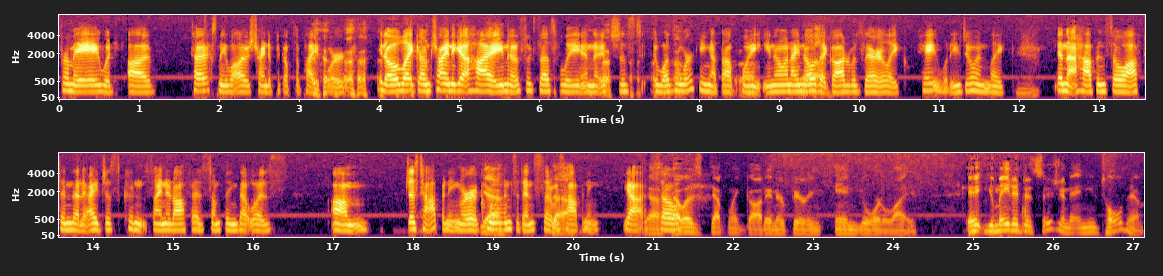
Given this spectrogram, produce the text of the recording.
from AA would uh, text me while I was trying to pick up the pipe, or you know, like I'm trying to get high, you know, successfully, and it's just it wasn't working at that point, you know. And I know Yeah. that God was there, like, hey, what are you doing? Like, Mhm. and that happened so often that I just couldn't sign it off as something that was um, just happening or a Yeah. coincidence that it was happening. Yeah. yeah so that was definitely god interfering in your life it, you made a decision and you told him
